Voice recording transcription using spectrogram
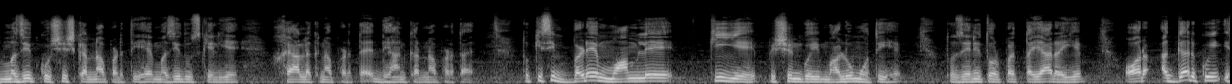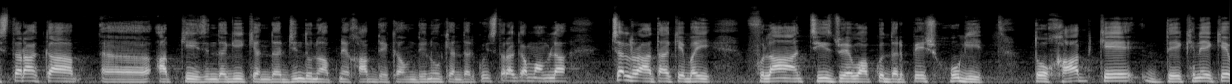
مزید کوشش کرنا پڑتی ہے، مزید اس کے لیے خیال رکھنا پڑتا ہے، دھیان کرنا پڑتا ہے۔ تو کسی بڑے معاملے کی یہ پشن گوئی معلوم ہوتی ہے، تو ذہنی طور پر تیار رہیے۔ اور اگر کوئی اس طرح کا آپ کی زندگی کے اندر، جن دنوں آپ نے خواب دیکھا، ان دنوں کے اندر کوئی اس طرح کا معاملہ چل رہا تھا کہ بھائی فلاں چیز جو ہے وہ آپ کو درپیش ہوگی، تو خواب کے دیکھنے کے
